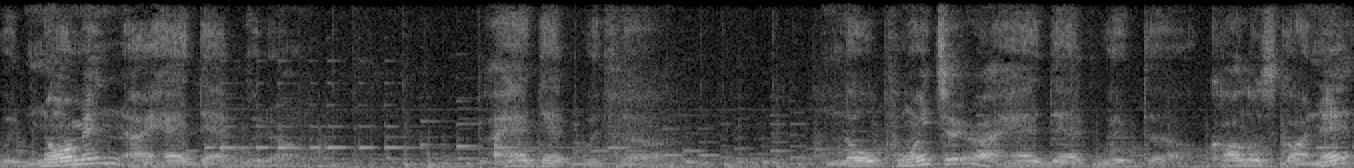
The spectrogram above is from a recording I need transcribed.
with Norman. I had that with um, I had that with uh, Noel Pointer. I had that with uh, Carlos Garnett.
